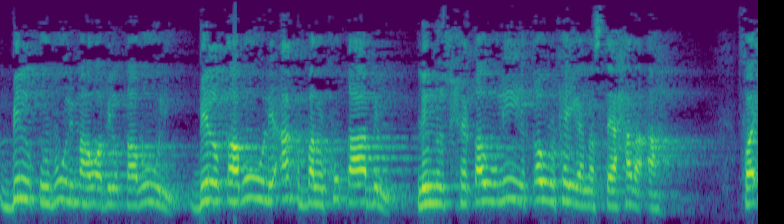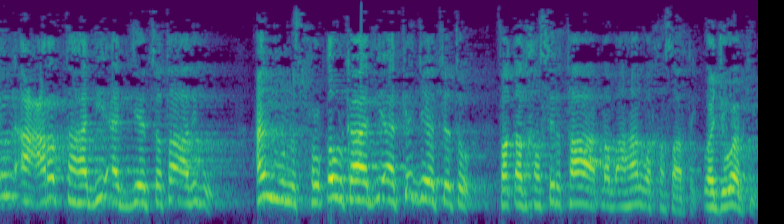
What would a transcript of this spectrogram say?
bilqubuuli ma huwa bilqabuuli bilqabuuli aqbal ku qaabil linusxi qawlii qowlkayga nasteexada ah. Fain acradta haddii aad jeedsato adigu canhu nusxulqowlka haddii aad ka jeedsato faqad khasirtaa dhab ahaan waad khasaartay. Waa jawaabkii.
